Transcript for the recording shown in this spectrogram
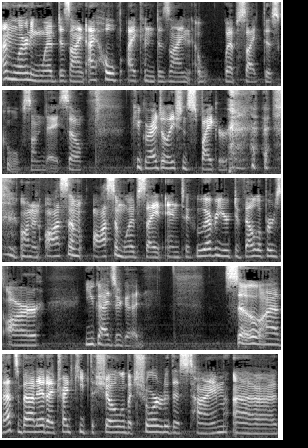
i'm learning web design. I hope i can design a website this cool someday. So congratulations Spyker on an awesome awesome website and to whoever your developers are you guys are good so uh, that's about it. I tried to keep the show a little bit shorter this time. Uh,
